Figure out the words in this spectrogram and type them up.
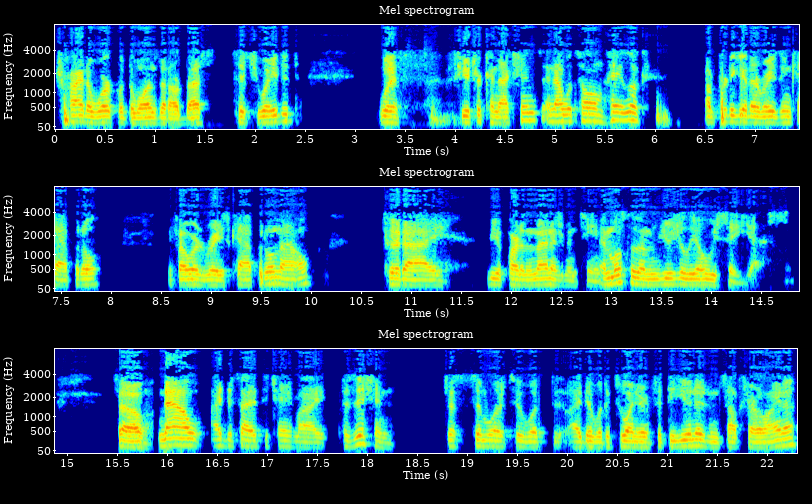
try to work with the ones that are best situated with future connections. And I would tell them, hey, look, I'm pretty good at raising capital. If I were to raise capital now, could I be a part of the management team? And most of them usually always say yes. So now I decided to change my position, just similar to what I did with the 250 unit in South Carolina.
